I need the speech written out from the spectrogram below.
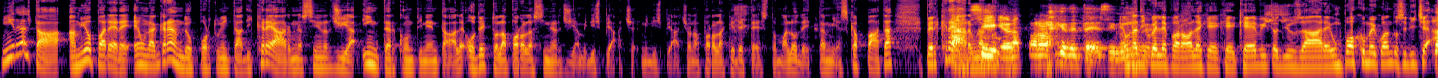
in realtà, a mio parere, è una grande opportunità di creare una sinergia intercontinentale. Ho detto la parola sinergia, mi dispiace, mi dispiace, è una parola che detesto, ma l'ho detta, mi è scappata. Per creare ah, una... Sì, è una parola che detesti. È una di quelle parole che, che, che, evito di usare, un po' come quando si dice a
